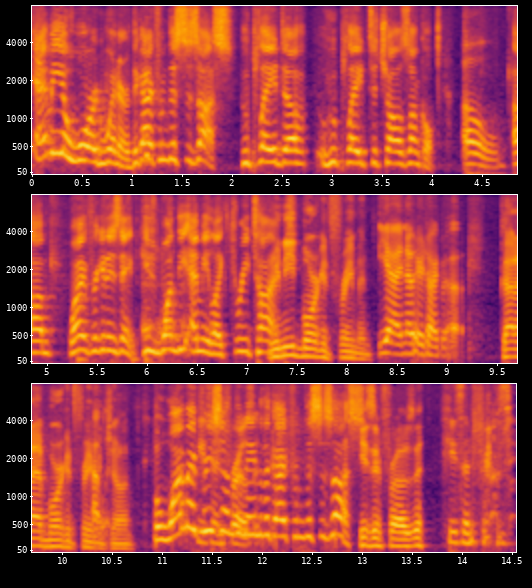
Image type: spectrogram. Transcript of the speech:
Emmy Award winner, the guy from This Is Us, who played uh, who played T'Challa's uncle. Oh, Um, why am I forgetting his name? He's won the Emmy like three times. We need Morgan Freeman. yeah, I know who you're talking about. Gotta have Morgan Freeman, oh, John. but why am I He's in freezing on the name of the guy from This Is Us? He's in Frozen. He's in Frozen.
